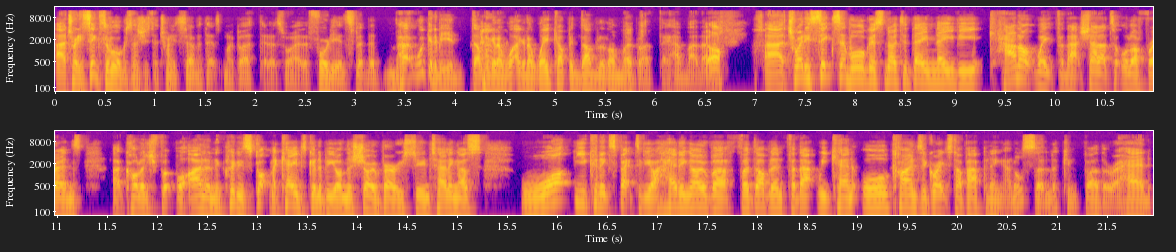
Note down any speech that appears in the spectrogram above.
uh, 26th of August. I should say 27th. That's my birthday. That's why the Freudian slip. The, but we're going to be in. We're going to. I'm going to wake up in Dublin on my birthday. How about that? Oh. Uh, 26th of August, Notre Dame Navy. Cannot wait for that. Shout out to all our friends at College Football Ireland, including Scott McCabe's going to be on the show very soon, telling us what you can expect if you're heading over for Dublin for that weekend. All kinds of great stuff happening, and also looking further ahead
